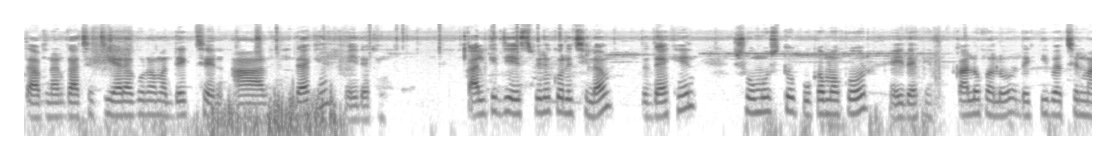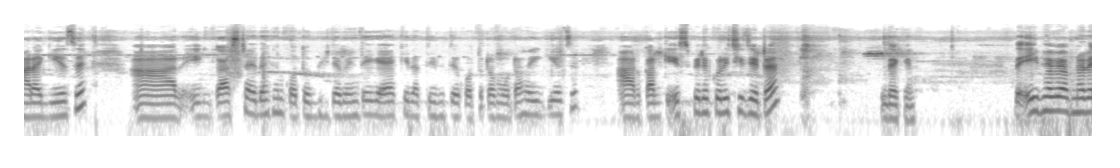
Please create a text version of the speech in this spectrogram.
তা আপনার গাছের চেয়ারাগুলো আমার দেখছেন। আর দেখেন, এই দেখেন, কালকে যে স্প্রে করেছিলাম, তো দেখেন সমস্ত পোকামাকড়, এই দেখেন, কালো কালো, দেখতেই পাচ্ছেন মারা গিয়েছে। আর এই গাছটায় দেখেন কত ভিটামিন থেকে একই রাত্রির ভিতরে কতটা মোটা হয়ে গিয়েছে। আর কালকে স্প্রে করেছি যেটা, দেখেন, তো এইভাবে আপনারা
